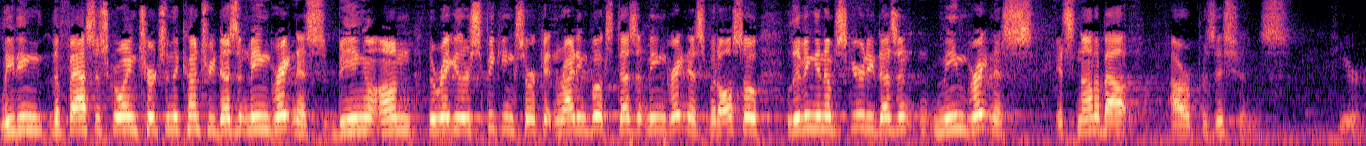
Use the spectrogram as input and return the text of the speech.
Leading the fastest growing church in the country doesn't mean greatness. Being on the regular speaking circuit and writing books doesn't mean greatness, but also living in obscurity doesn't mean greatness. It's not about our positions here.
